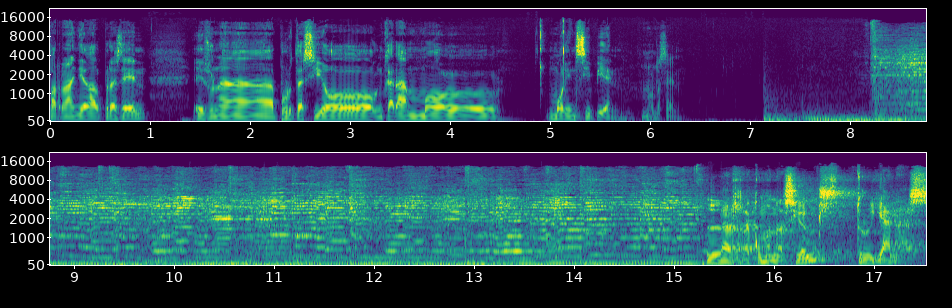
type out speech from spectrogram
parlant ja del present, és una aportació encara molt, molt incipient, molt recent. Les recomanacions troianes.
